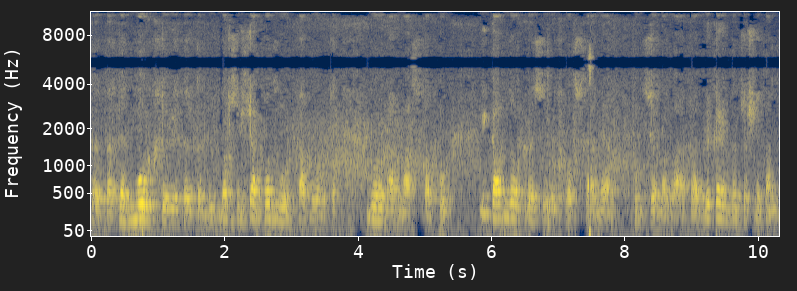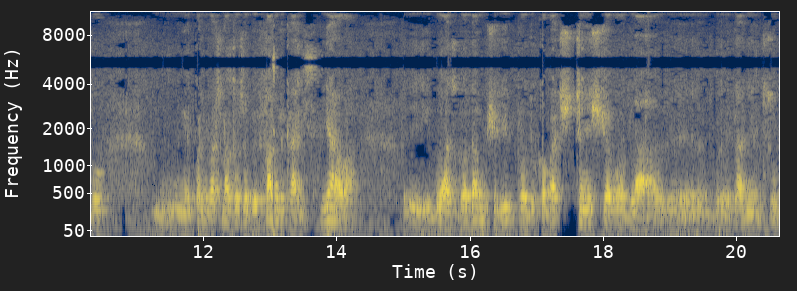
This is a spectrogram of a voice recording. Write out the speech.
ta, ta, ten mur, który, ten, ten boczny ścian podmurka było to, było na, stoku. I tam do okresu powstania funkcjonowała fabryka, jednocześnie tam był, mm, ponieważ na to, żeby fabryka istniała i była zgoda, musieli produkować częściowo dla, y, dla Niemców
